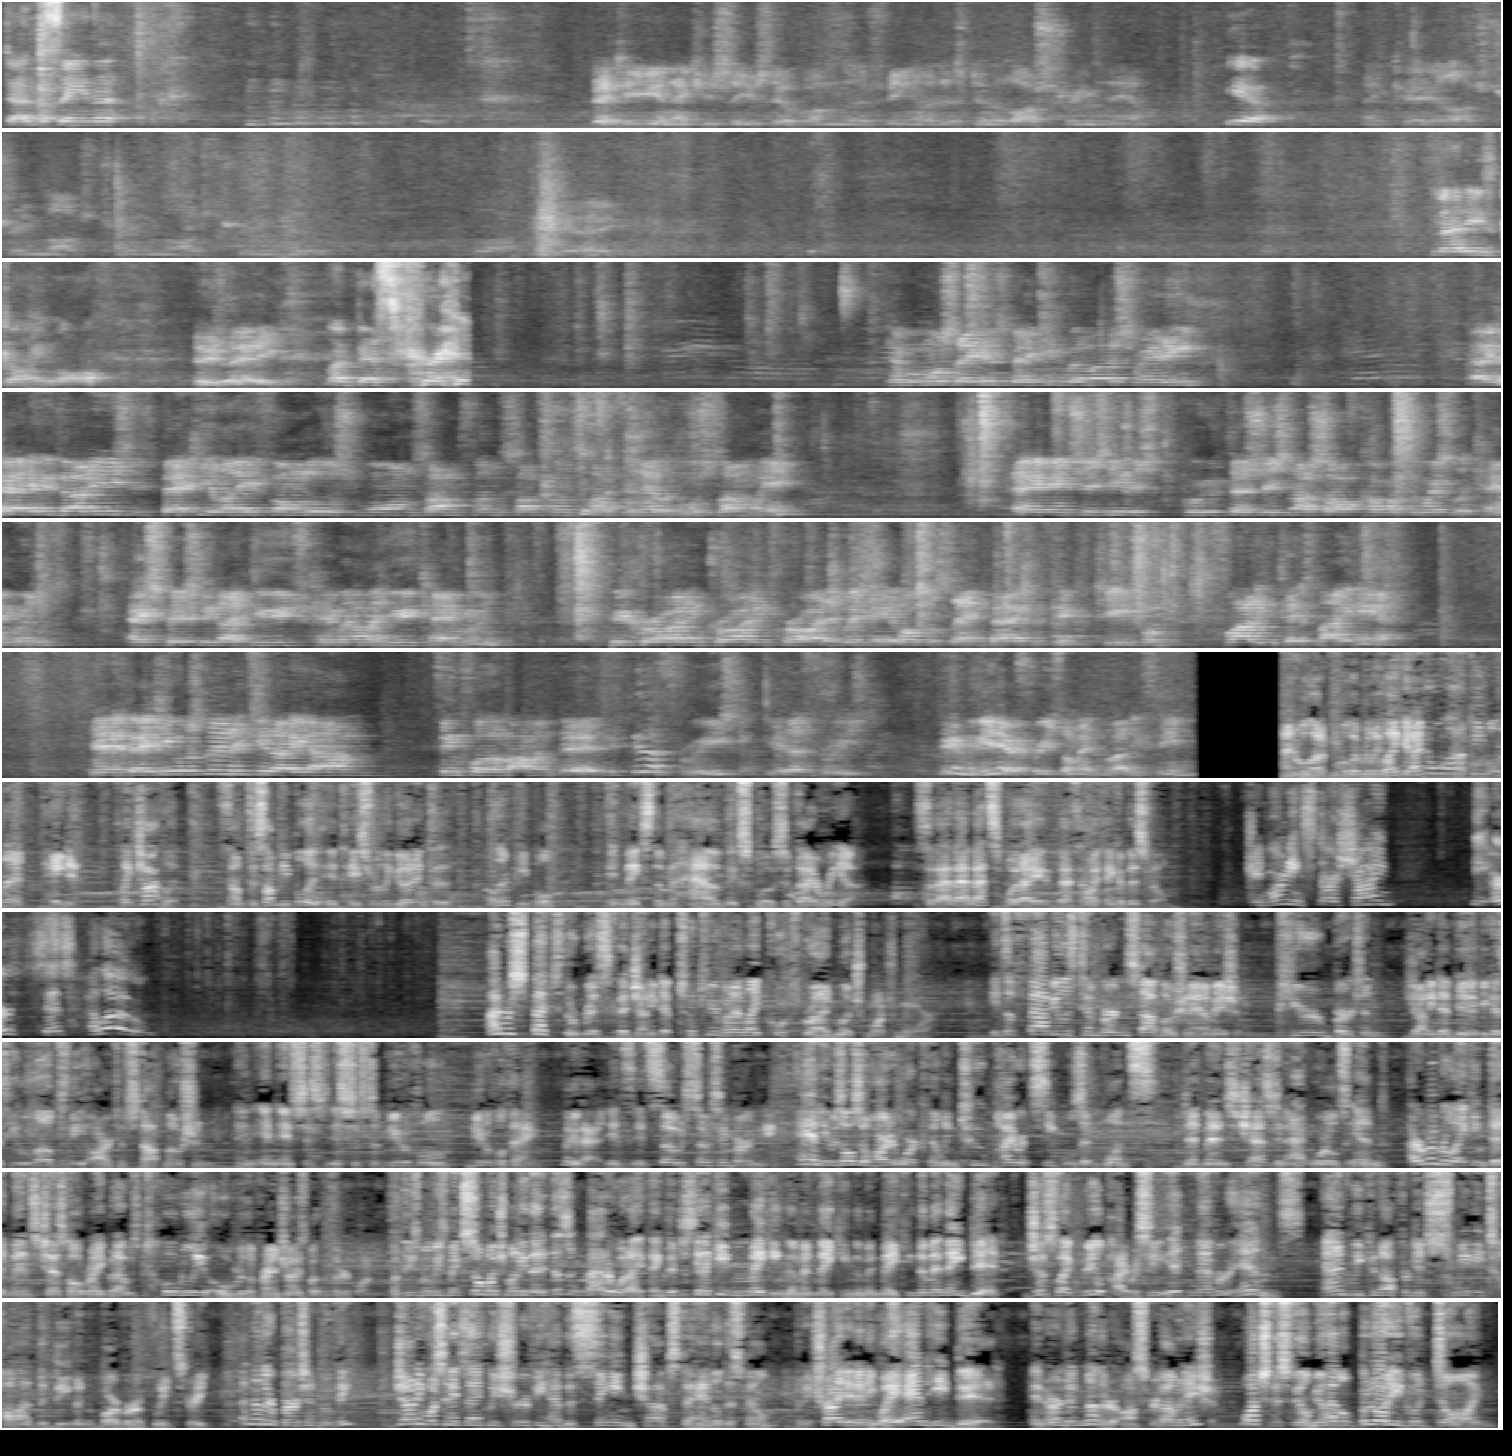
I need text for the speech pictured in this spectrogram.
Dad's saying it. Beccy, you can actually see yourself on the thing. I'm just doing a live stream now. Yeah. Okay, live stream, live stream, live stream. Live video. Maddie's going off. Who's Maddie? My best friend. Couple more seconds, Beccy, we're almost ready. Okay, everybody, this is Beccy Lee from Little Swan, something, something, something, out bush somewhere. And she's here to prove that she's not soft cock like the rest of the Camerons, especially that huge Cameron, I'm a huge Cameron, who cried and cried and cried and went there lots of sandbags the tears from flooding Tasmania. Yeah, Beccy was meant to get a um, thing for her mum and dad. Did that freeze? Yeah, that freeze. Damn, you did freeze on that bloody thing. I know a lot of people that really like it. I know a lot of people that hate it, like chocolate. Some, to some people, it, it tastes really good, and to other people, it makes them have explosive diarrhea. So that, that that's what I that's how I think of this film. Good morning, Starshine. The Earth says hello. I respect the risk that Johnny Depp took here, but I like Corpse Bride much, much more. It's a fabulous Tim Burton stop motion animation, pure Burton. Johnny Depp did it because he loves the art of stop motion, and, and it's just it's just a beautiful, beautiful thing. Look at that, it's it's so so Tim Burton. And he was also hard at work filming two pirate sequels at once, Dead Man's Chest and At World's End. I remember liking Dead Man's Chest all right, but I was totally over the franchise by the third one. But these movies make so much money that it doesn't matter what I think; they're just gonna keep making them and making them and making them, and they did. Just like real piracy, it never ends. And we cannot forget Sweeney Todd, the demon barber of Fleet Street, another Burton movie. Johnny wasn't exactly sure if he had the singing chops to handle this film, but he tried it anyway, and he did, and earned another Oscar nomination. Watch this film, you'll have a bloody good time.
